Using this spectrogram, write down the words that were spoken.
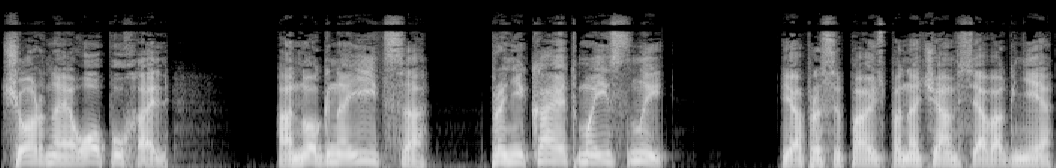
черная опухоль. Оно гноится, проникает в мои сны. Я просыпаюсь по ночам вся в огне.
